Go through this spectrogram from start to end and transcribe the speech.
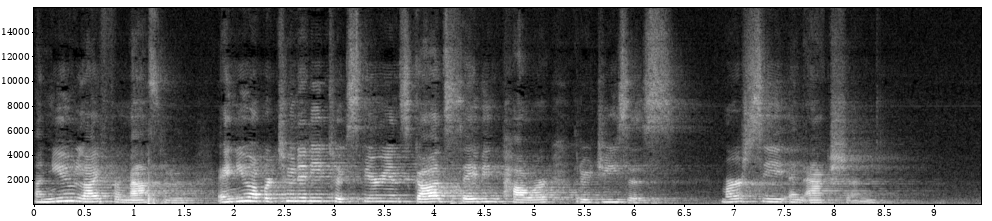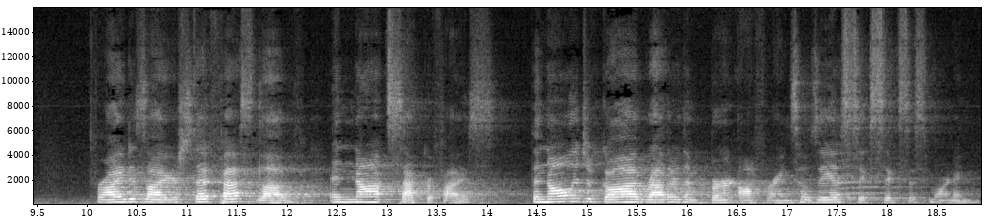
a new life for Matthew, a new opportunity to experience God's saving power through Jesus, mercy and action. For I desire steadfast love and not sacrifice, the knowledge of God rather than burnt offerings. Hosea 6 6 this morning.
